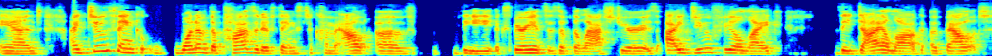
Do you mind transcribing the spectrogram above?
And I do think one of the positive things to come out of the experiences of the last year is I do feel like the dialogue about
